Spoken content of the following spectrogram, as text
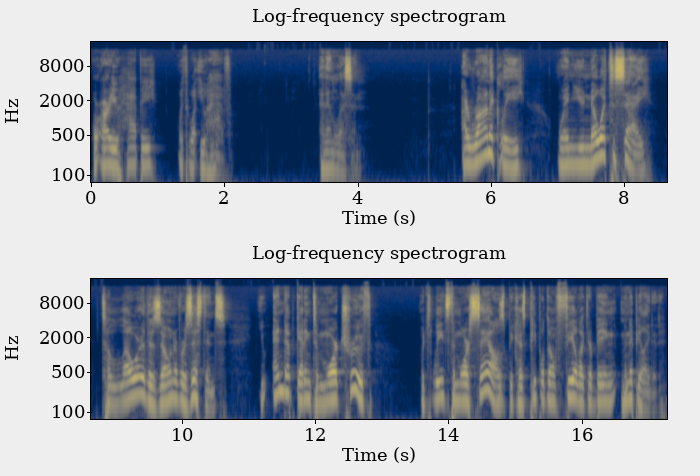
Or are you happy with what you have? And then listen. Ironically, when you know what to say to lower the zone of resistance, you end up getting to more truth, which leads to more sales because people don't feel like they're being manipulated.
